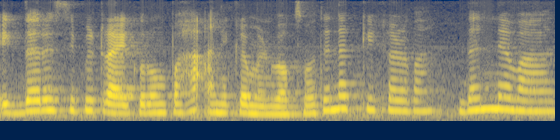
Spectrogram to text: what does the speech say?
एकदा रेसिपी ट्राय करून पहा आणि कमेंट बॉक्समध्ये नक्की कळवा. धन्यवाद.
